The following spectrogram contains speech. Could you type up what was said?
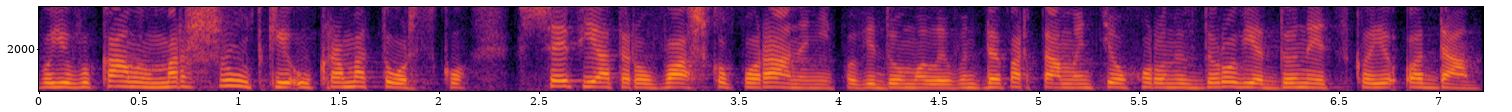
бойовиками маршрутки у Краматорську. Ще п'ятеро важко поранені, повідомили в департаменті охорони здоров'я Донецької ОДА.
